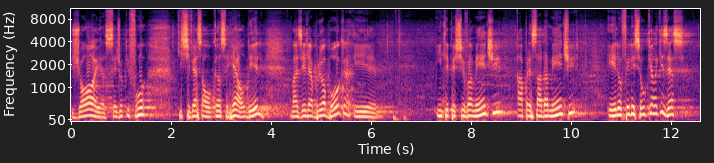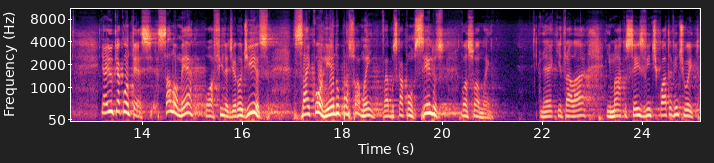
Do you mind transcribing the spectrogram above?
joias, seja o que for, que estivesse ao alcance real dele, mas ele abriu a boca e intempestivamente, apressadamente, ele ofereceu o que ela quisesse. E aí o que acontece? Salomé, ou a filha de Herodias, sai correndo para sua mãe, vai buscar conselhos com a sua mãe, né, que está lá em Marcos 6, 24 a 28.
